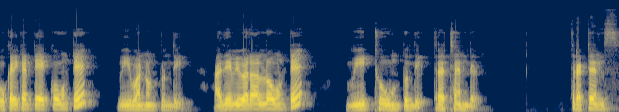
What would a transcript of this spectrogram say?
ఒకరికంటే ఎక్కువ ఉంటే వి వన్ ఉంటుంది. అదే వివరాల్లో ఉంటే వి టూ ఉంటుంది. థ్రెటన్డ్ థ్రెటన్స్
